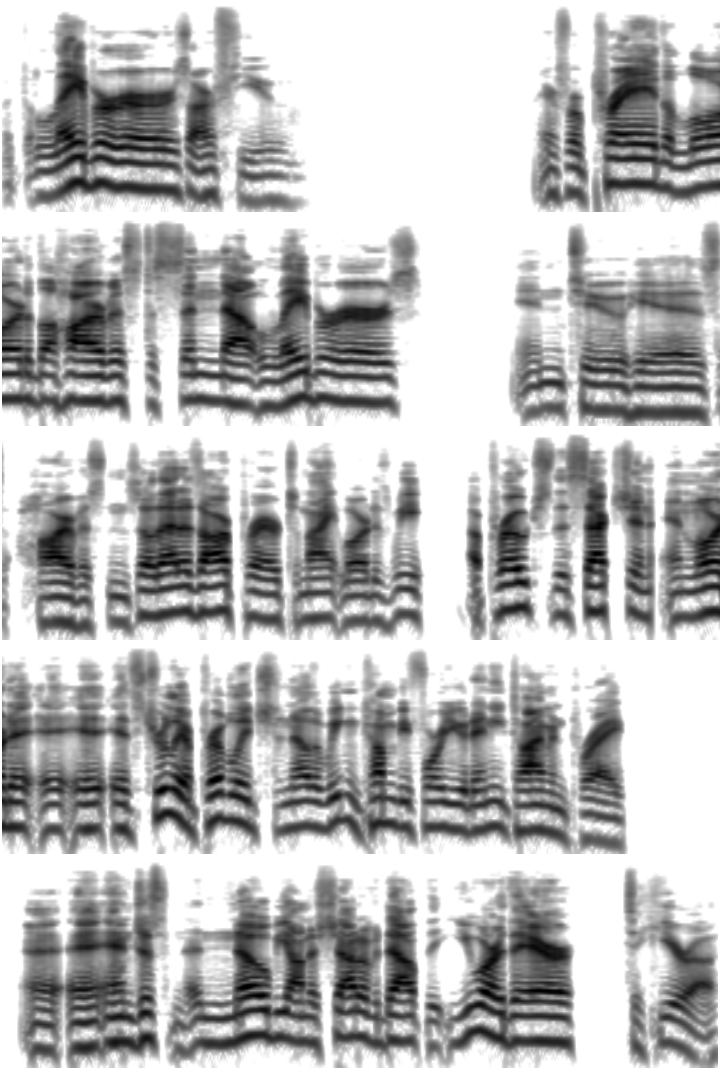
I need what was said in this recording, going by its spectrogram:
but the laborers are few. Therefore, pray the Lord of the harvest to send out laborers into his harvest. And so that is our prayer tonight, Lord, as we approach this section. And Lord, it, it, it's truly a privilege to know that we can come before you at any time and pray. Uh, and just know beyond a shadow of a doubt that you are there to hear us.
